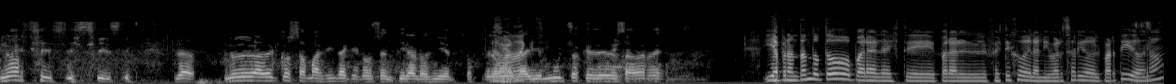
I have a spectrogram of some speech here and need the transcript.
No, sí, sí, sí, sí. Claro, no debe haber cosa más linda que consentir a los nietos, pero hay muchos que deben saber de y aprontando todo para el, este, para el festejo del aniversario del partido, ¿no?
